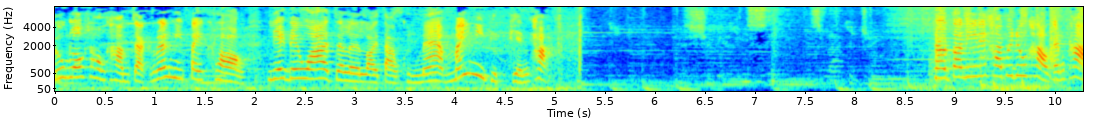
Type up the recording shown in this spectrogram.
ลูกโลกทองคำจากเรื่องนี้ไปครอง เรียกได้ว่าเจริญรอยตามคุณแม่ไม่มีผิดเพี้ยนค่ะ แถวตอนนี้นะคะไปดูข่าวกันค่ะ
